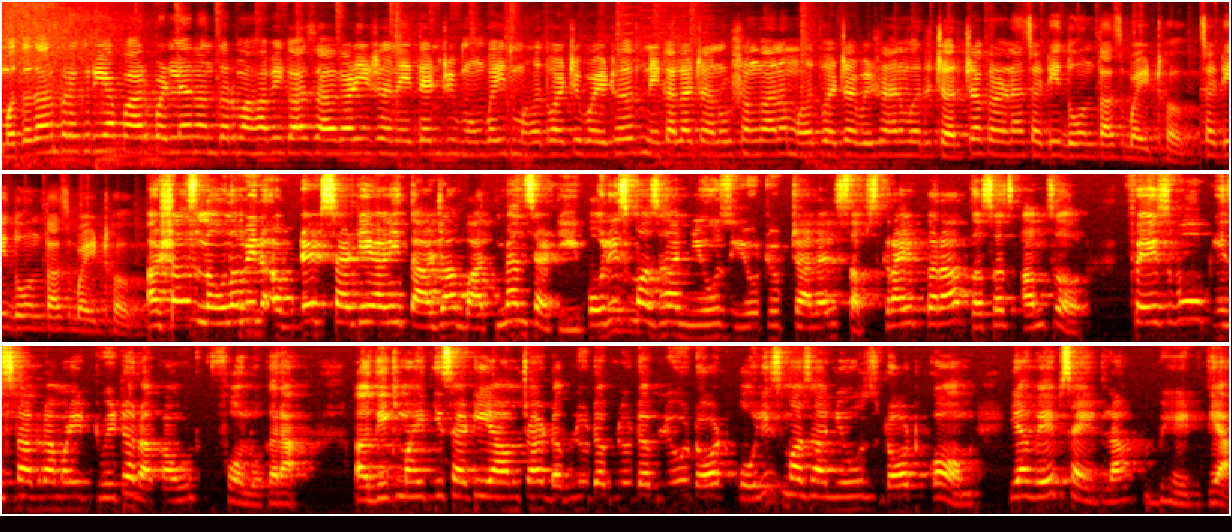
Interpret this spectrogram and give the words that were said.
मतदान प्रक्रिया पार पडल्यानंतर महाविकास आघाडीच्या नेत्यांची मुंबईत महत्वाची बैठक निकालाच्या अनुषंगानं महत्त्वाच्या विषयांवर चर्चा करण्यासाठी दोन तास बैठकसाठी दोन तास बैठक. अशाच नवनवीन अपडेटसाठी आणि ताज्या बातम्यांसाठी पोलीस माझा न्यूज युट्यूब चॅनल सबस्क्राईब करा तसंच आमचं फेसबुक इंस्टाग्राम आणि ट्विटर अकाउंट फॉलो करा. अधिक माहितीसाठी आमच्या W W W dot police माझा न्यूज डॉट कॉम या वेबसाईटला भेट द्या.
